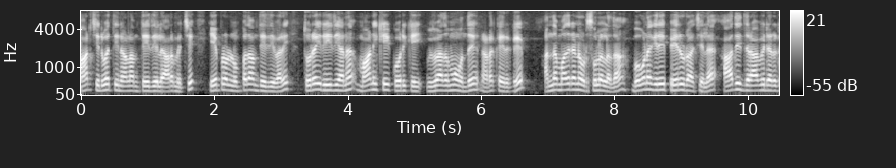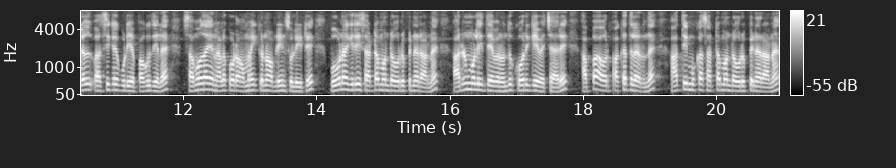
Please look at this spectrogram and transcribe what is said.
மார்ச் இருபத்தி நாலாம் தேதியில் ஆரம்பித்து ஏப்ரல் முப்பதாம் தேதி வரை துறை ரீதியான மானிக்கை கோரிக்கை விவாதமும் வந்து நடக்க இருக்குது அந்த மாதிரியான ஒரு சூழலில் தான் புவனகிரி பேரூராட்சியில் ஆதி திராவிடர்கள் வசிக்கக்கூடிய பகுதியில் சமுதாய நலக்கூடம் அமைக்கணும் அப்படின்னு சொல்லிட்டு புவனகிரி சட்டமன்ற உறுப்பினரான அருண்மொழி தேவர் வந்து கோரிக்கை வச்சார். அப்போ அவர் பக்கத்தில் இருந்த அதிமுக சட்டமன்ற உறுப்பினரான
